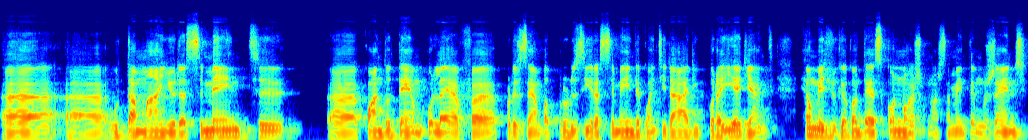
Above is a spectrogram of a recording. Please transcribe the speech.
uh, uh, o tamanho da semente, uh, quanto tempo leva, por exemplo, a produzir a semente, a quantidade e por aí adiante. É o mesmo que acontece conosco, nós também temos genes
